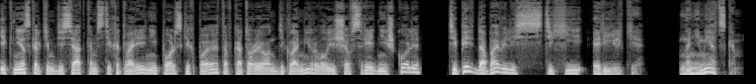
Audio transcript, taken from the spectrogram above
и к нескольким десяткам стихотворений польских поэтов, которые он декламировал еще в средней школе, теперь добавились стихи Рильке на немецком.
